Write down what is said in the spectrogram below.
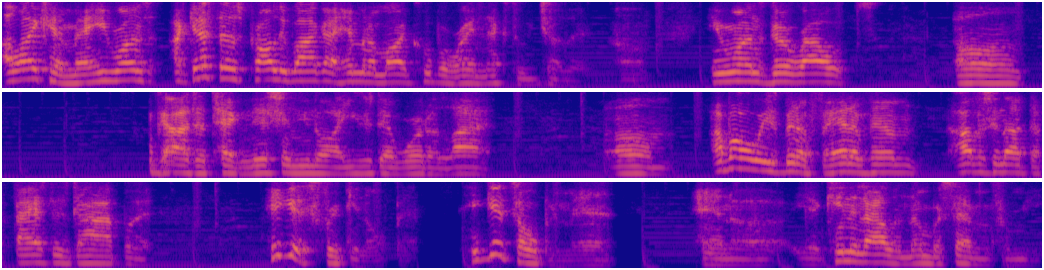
I like him, man. He runs. I guess that's probably why I got him and Amari Cooper right next to each other. Um, he runs good routes. Um, guy's a technician. You know, I use that word a lot. Um, I've always been a fan of him. Obviously, not the fastest guy, but he gets freaking open. He gets open, man. And uh, yeah, Keenan Allen, number seven for me.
